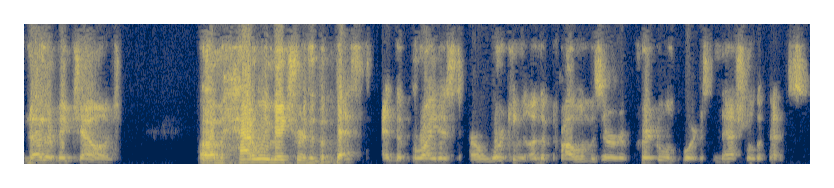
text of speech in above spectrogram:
another big challenge. Um, how do we make sure that the best and the brightest are working on the problems that are of critical importance to national defense?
